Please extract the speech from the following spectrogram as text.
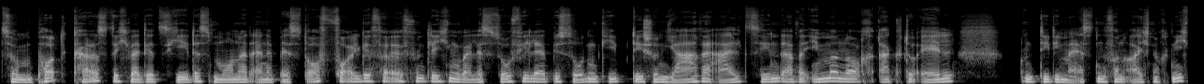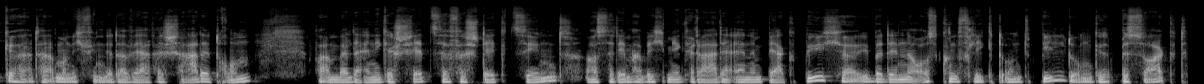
zum Podcast. Ich werde jetzt jedes Monat eine Best-of-Folge veröffentlichen, weil es so viele Episoden gibt, die schon Jahre alt sind, aber immer noch aktuell und die die meisten von euch noch nicht gehört haben. Und ich finde, da wäre schade drum, vor allem weil da einige Schätze versteckt sind. Außerdem habe ich mir gerade einen Berg Bücher über den Nahostkonflikt und Bildung besorgt.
